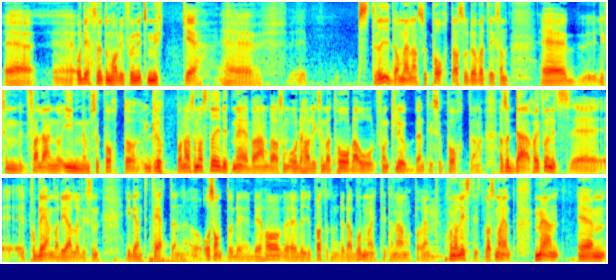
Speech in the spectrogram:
eh, och dessutom har det ju funnits mycket strider mellan support. Alltså det har varit liksom, eh, liksom falanger inom supportergrupperna som har stridit med varandra som, och det har liksom varit hårda ord från klubben till supportrarna. Alltså där har ju funnits eh, ett problem vad det gäller liksom identiteten och, sånt och det, det har eh, vi ju pratat om. Det där borde man ju titta närmare på rent journalistiskt vad som har hänt. Men ehm,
